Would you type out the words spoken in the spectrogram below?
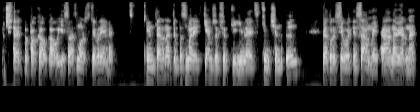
почитать, пока у кого есть возможность и время, интернет и посмотреть, кем же все-таки является Ким Чен Ын, который сегодня самый, а, наверное,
